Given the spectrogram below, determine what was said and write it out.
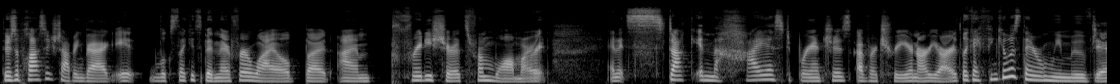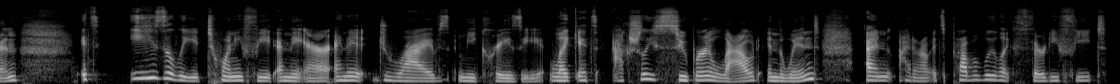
There's a plastic shopping bag. It looks like it's been there for a while, but I'm pretty sure it's from Walmart. And it's stuck in the highest branches of a tree in our yard. Like, I think it was there when we moved in. It's easily 20 feet in the air and it drives me crazy. Like, it's actually super loud in the wind. And I don't know, it's probably like 30 feet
